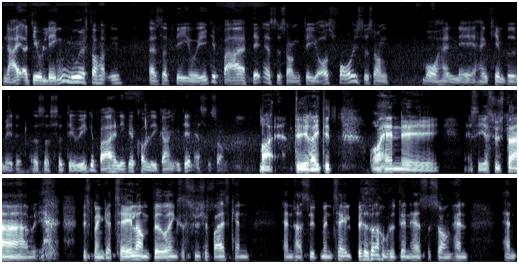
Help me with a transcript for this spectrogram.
Nej, og det er jo længe nu efterhånden. Altså, det er jo ikke bare den her sæson, det er jo også forrige sæson, hvor han, øh, han kæmpede med det. Altså, så det er jo ikke bare, at han ikke er kommet i gang i den her sæson. Nej, det er rigtigt. Og han, øh, altså jeg synes, der er, hvis man kan tale om bedring, så synes jeg faktisk, han, han har set mentalt bedre ud den her sæson. Han, han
